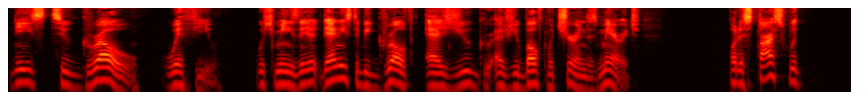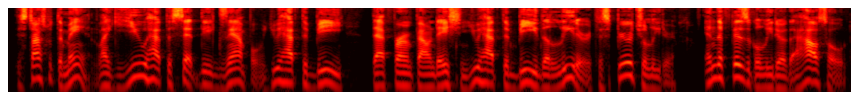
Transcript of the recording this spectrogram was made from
needs to grow with you, which means there, there needs to be growth as you as you both mature in this marriage. But it starts with it starts with the man. Like you have to set the example. You have to be that firm foundation. You have to be the leader, the spiritual leader, and the physical leader of the household.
